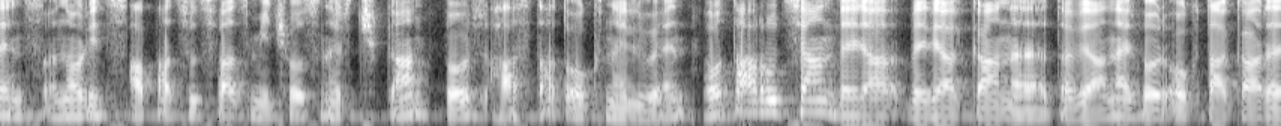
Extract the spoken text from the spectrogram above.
տենց նորից ապացուցված միջոցներ չկան, որ հաստատ օգնելու են։ Հոտառության վերաբերյալ կան տվյալներ, որ օգտակար է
